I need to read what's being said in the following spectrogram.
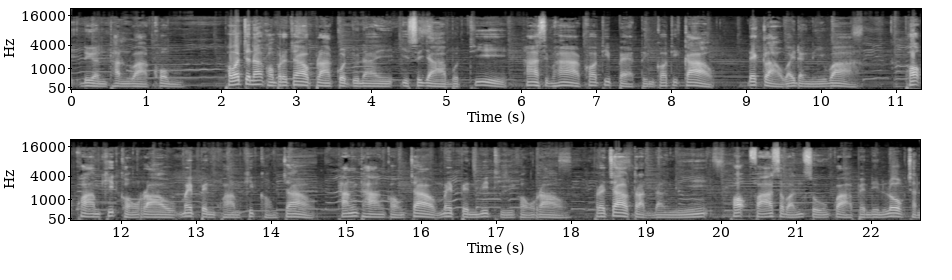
4 เดือนธันวาคม พระวจนะของพระเจ้าปรากฏอยู่ในอิสยาบทที่ 55 ข้อที่ 8 ถึงข้อที่ 9 ได้กล่าวไว้ดังนี้ว่า เพราะความคิดของเราไม่เป็นความคิดของเจ้า ทั้งทางของเจ้าไม่เป็นวิถีของเรา พระเจ้าตรัสดังนี้ เพราะฟ้าสวรรค์สูงกว่าแผ่นดินโลกชั้น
